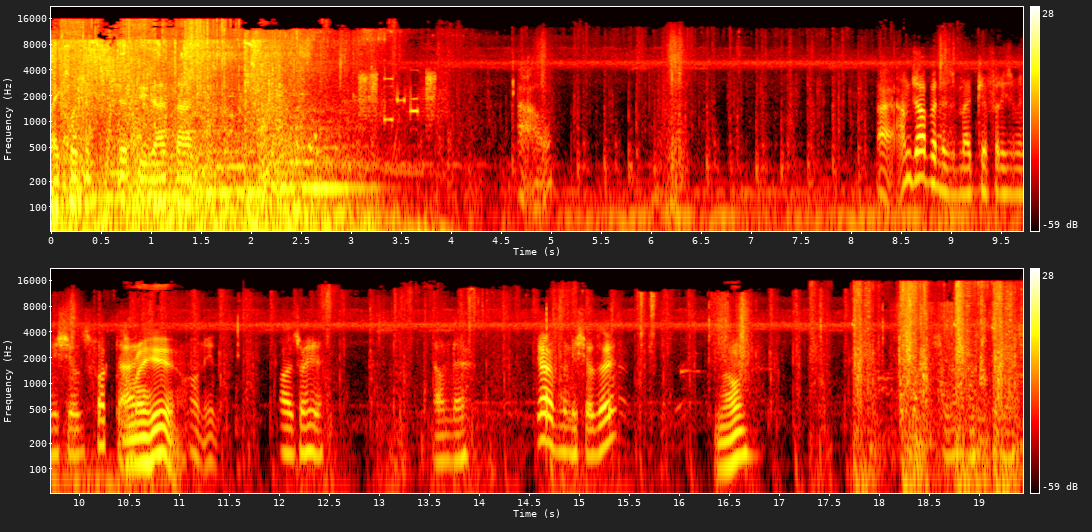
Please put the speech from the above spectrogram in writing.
Like pushing 50 that side. Ow. Alright, I'm dropping this med kit for these mini shields. Fuck that. I'm right here. I don't need it. Oh, it's right here. Down there. You have mini shields, right? No? Shit, I must have missed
